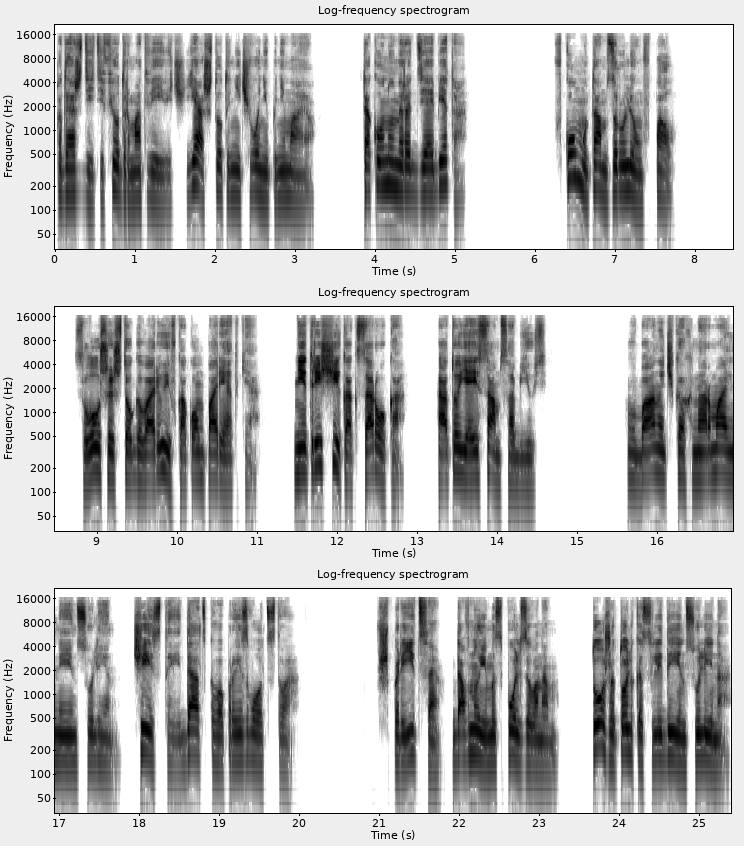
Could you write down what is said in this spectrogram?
Подождите, Федор Матвеевич, я что-то ничего не понимаю. Так он умер от диабета? В кому там за рулем впал? Слушай, что говорю и в каком порядке. Не трещи, как сорока, а то я и сам собьюсь. В баночках нормальный инсулин, чистый, датского производства. В шприце, давно им использованном, тоже только следы инсулина.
